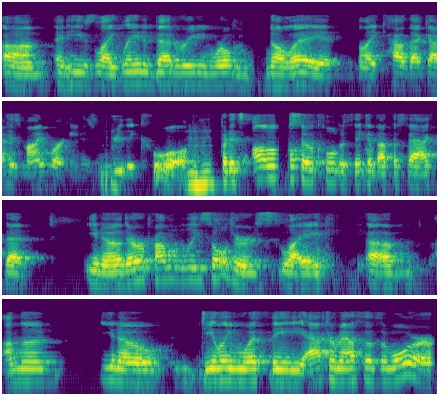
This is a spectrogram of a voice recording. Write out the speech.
um, and he's like laying in bed reading World of Null and like how that got his mind working is really cool. Mhm. But it's also cool to think about the fact that you know there were probably soldiers like um, on the you know dealing with the aftermath of the war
